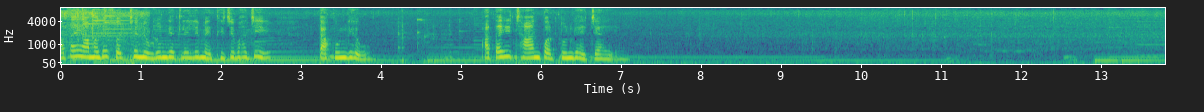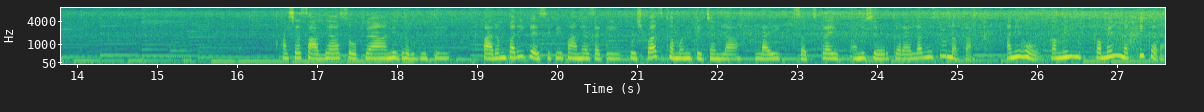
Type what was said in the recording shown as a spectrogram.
आता यामध्ये स्वच्छ निवडून घेतलेली मेथीची भाजी टाकून घेऊ. आता ही छान परतून घ्यायची आहे. अशा साध्या सोप्या आणि घरगुती पारंपरिक रेसिपी पाहण्यासाठी पुष्पाच खमंग किचनला लाईक सबस्क्राईब आणि शेअर करायला विसरू नका. आणि हो कमेंट कमेंट नक्की करा.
